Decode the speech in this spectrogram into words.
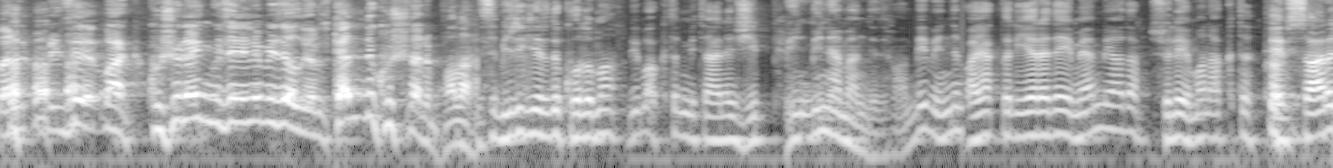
Ben, bize bak kuşun en güzelini biz alıyoruz. Kendi kuşlarım falan. Neyse biri girdi koluma. Bir baktım bir tane jip. Bin, bin hemen dedi falan. Bir bindim. Ayakları yere değmeyen bir adam. Süleyman aktı. Efsane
